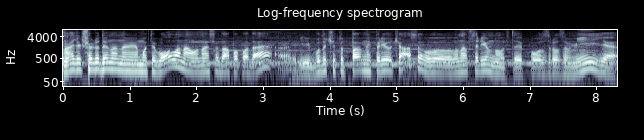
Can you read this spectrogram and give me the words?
Навіть якщо людина не мотивована, вона сюди попаде, е, і будучи тут певний період часу, вона все рівно, типу, зрозуміє,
